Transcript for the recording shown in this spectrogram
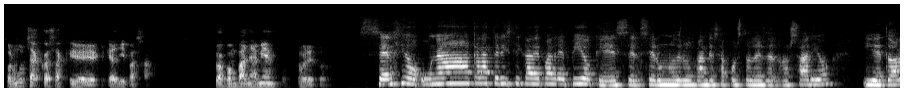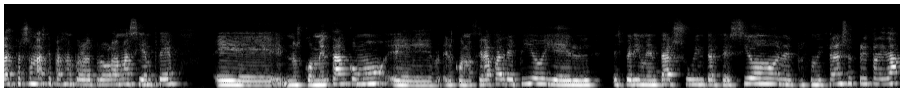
por muchas cosas que, que allí pasaron, su acompañamiento sobre todo. Sergio, una característica de Padre Pío, que es el ser uno de los grandes apóstoles del Rosario, y de todas las personas que pasan por el programa siempre eh, nos comentan cómo eh, el conocer a Padre Pío y el experimentar su intercesión, el profundizar en su espiritualidad,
